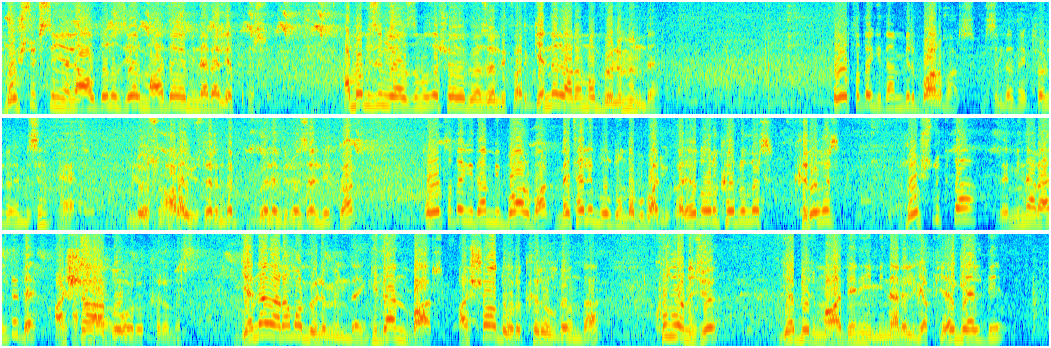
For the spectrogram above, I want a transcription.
boşluk sinyali aldığınız yer maden ve mineral yapıdır. Ama bizim cihazımızda şöyle bir özellik var. Genel arama bölümünde ortada giden bir bar var bizim dedektörlerimizin. Evet. Biliyorsun arayüzlerinde böyle bir özellik var. Ortada giden bir bar var. Metali bulduğunda bu bar yukarıya doğru kırılır. Kırılır. Boşlukta ve mineralde de aşağı Aşağıya. doğru kırılır. Genel arama bölümünde giden bar aşağı doğru kırıldığında kullanıcı ya bir madeni mineral yapıya geldi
